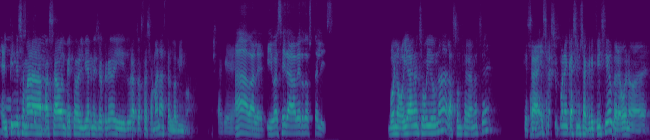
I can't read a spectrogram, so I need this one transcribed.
el fin de semana pasado empezó el viernes, yo creo, y dura toda esta semana hasta el domingo. Ah, vale. ¿Y vas a ir a ver dos pelis? Bueno, hoy a la noche voy a una, a las 11 de la noche, que esa, supone casi un sacrificio, pero bueno, eh,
